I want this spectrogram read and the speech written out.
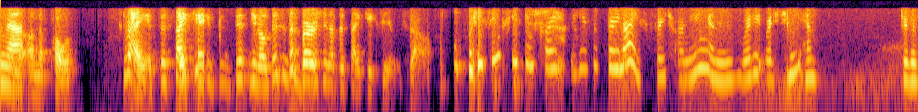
that I'm gonna put And that, on. The, on the post. Right. It's the psychic. this- You know, this is a version of the psychic view. So. But he seems he seems quite. He's just very nice, very charming. And where did where did you meet him? Sort of.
